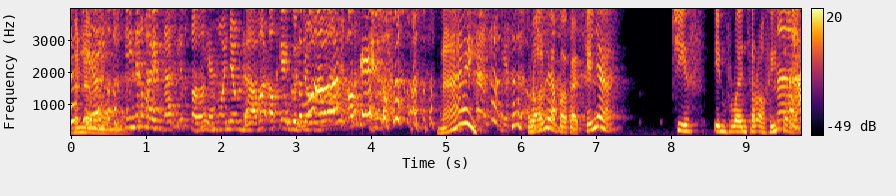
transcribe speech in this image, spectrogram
Benar, Iya. benar. ini yang paling terakhir kalau Iya. semuanya udah aman oke gue Semua coba aman, oke. Nice. Gitu. Role-nya apa, Pat? Kayaknya Chief Influencer Officer. Nah.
